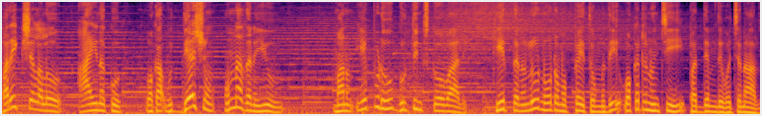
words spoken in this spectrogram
పరీక్షలలో ఆయనకు ఒక ఉద్దేశం ఉన్నదనియు మనం ఎప్పుడు గుర్తుంచుకోవాలి. కీర్తనలు నూట ముప్పై తొమ్మిది ఒకటి నుంచి పద్దెనిమిది వచనాలు.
